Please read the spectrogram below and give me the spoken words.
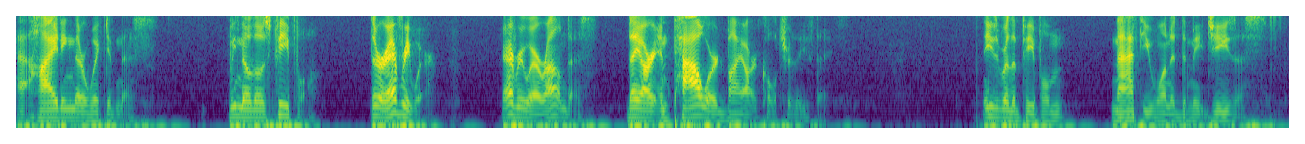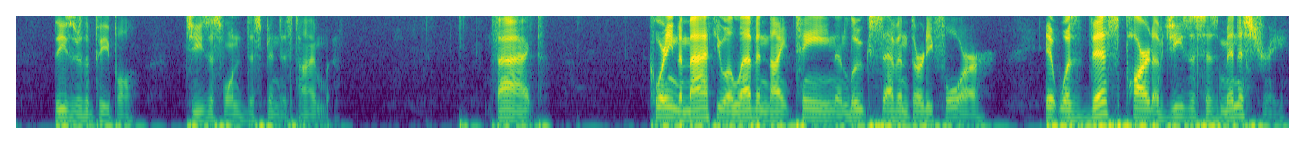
at hiding their wickedness. We know those people. They're everywhere, everywhere around us. They are empowered by our culture these days. These were the people Matthew wanted to meet Jesus. These are the people Jesus wanted to spend his time with. In fact, according to Matthew 11 19 and Luke 7 34, it was this part of Jesus' ministry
